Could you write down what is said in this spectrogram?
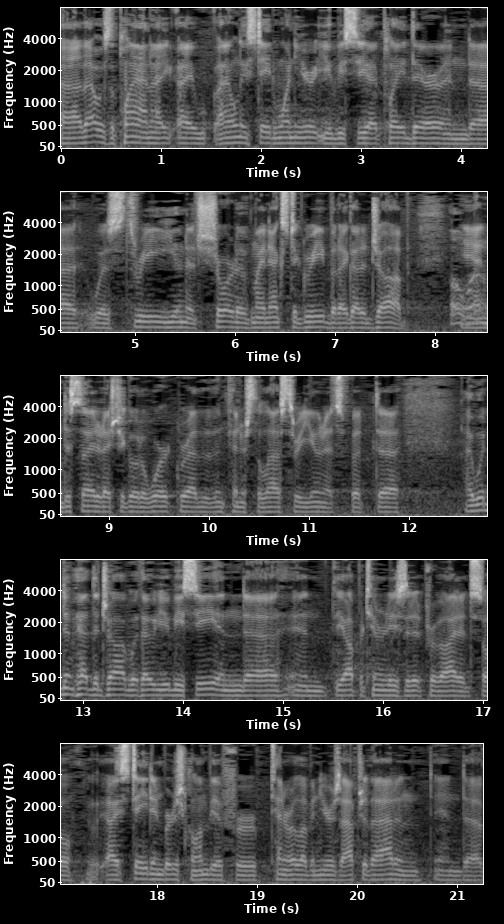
Uh, that was the plan. I, I, I only stayed one year at UBC. I played there and uh, was three units short of my next degree, but I got a job Oh, wow. and decided I should go to work rather than finish the last three units. But uh, I wouldn't have had the job without UBC and uh, and the opportunities that it provided. So I stayed in British Columbia for 10 or 11 years after that and, and uh,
